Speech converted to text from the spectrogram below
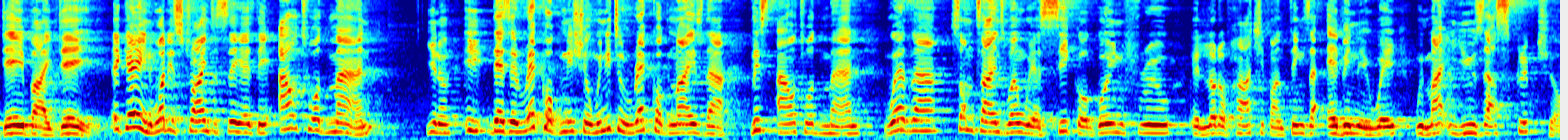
day by day. Again, what he's trying to say is the outward man, you know, there's a recognition. We need to recognize that this outward man, whether sometimes when we are sick or going through a lot of hardship and things are ebbing away, we might use that scripture.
